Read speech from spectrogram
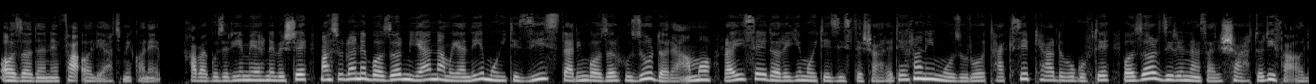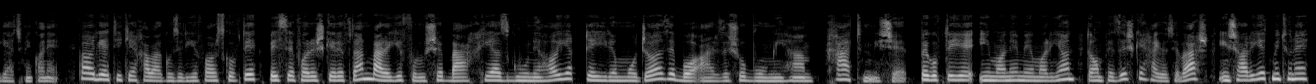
آزادانه فعالیت می‌کنه. خبرگزاری مهر نوشته مسئولان بازار میگن نماینده محیط زیست در این بازار حضور داره اما رئیس اداره محیط زیست شهر تهران این موضوع رو تکذیب کرده و گفته بازار زیر نظر شهرداری فعالیت می‌کنه. فعالیتی که خبرگزاری فارس گفته به سفارش گرفتن برای فروش برخی از گونه های غیر مجاز با ارزش و بومی هم ختم میشه. به گفته ایمان معماریان دامپزشک حیات وحش این شرایط می‌تونه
